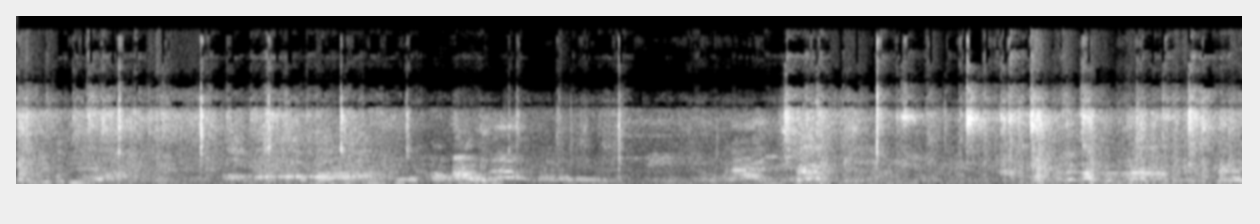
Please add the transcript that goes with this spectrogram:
อันนี้พอดีกว่ามาถึงบวกเอ้าเอ้าแซ่บแะไรครับลงน้ำแซ่บ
